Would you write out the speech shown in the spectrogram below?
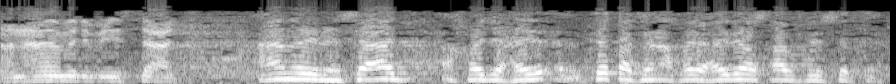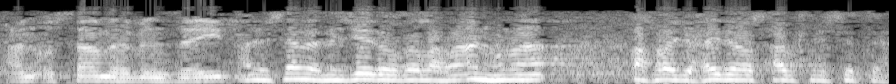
عن عامر بن سعد. عامر بن سعد أخرج حي... ثقة أخرج حديث أصحاب كتب الستة. عن أسامة بن زيد. عن أسامة بن زيد رضي الله عنهما أخرج حديث أصحاب كتب الستة.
